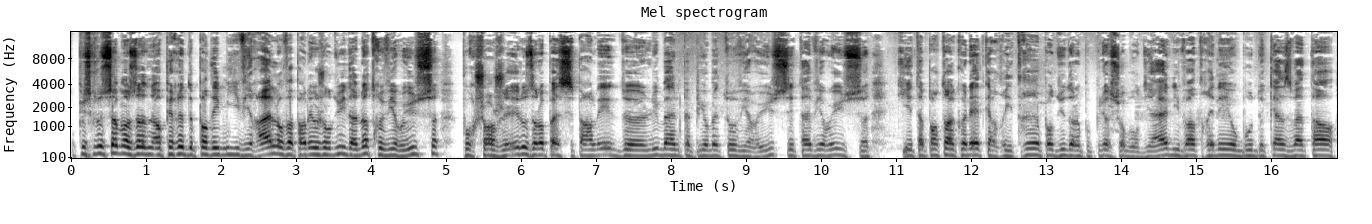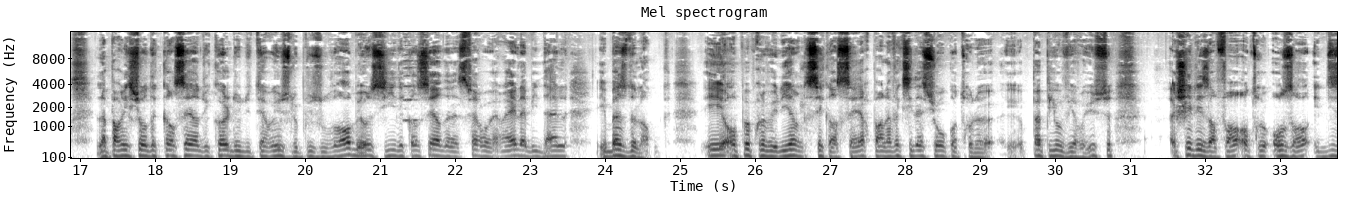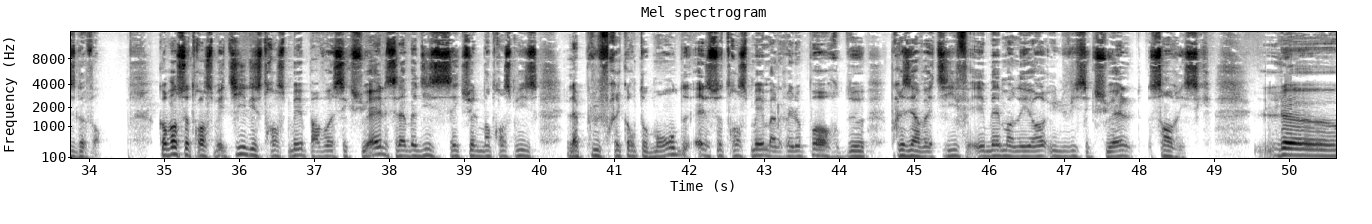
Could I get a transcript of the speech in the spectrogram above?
Puisque nous sommes en, en période de pandémie virale, on va parler aujourd'hui d'un autre virus. Pour changer, nous allons passer parler de l'human papillomavirus. C'est un virus qui est important à connaître car il est très répandu dans la population mondiale. Il va entraîner au bout de 15-20 ans l'apparition de cancers du col de l'utérus le plus souvent, mais aussi des cancers de la sphère ORL, amygdale et base de langue. Et on peut prévenir ces cancers par la vaccination contre le euh, papillovirus chez les enfants entre 11 ans et 19 ans. Comment se transmet-il? Il se transmet par voie sexuelle. C'est la maladie sexuellement transmise la plus fréquente au monde. Elle se transmet malgré le port de préservatifs et même en ayant une vie sexuelle sans risque.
